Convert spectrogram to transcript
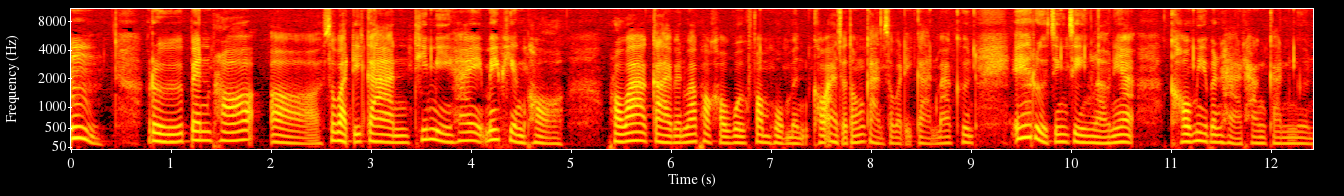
อืม หรือเป็นเพราะสวัสดิการที่มีให้ไม่เพียงพอ เพราะว่ากลายเป็นว่าพอเขา work from home มันเขาอาจจะต้องการสวัสดิการมากขึ้นเอ๊ะหรือจริง ๆ แล้วเนี่ยเขามีปัญหาทางการเงิน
